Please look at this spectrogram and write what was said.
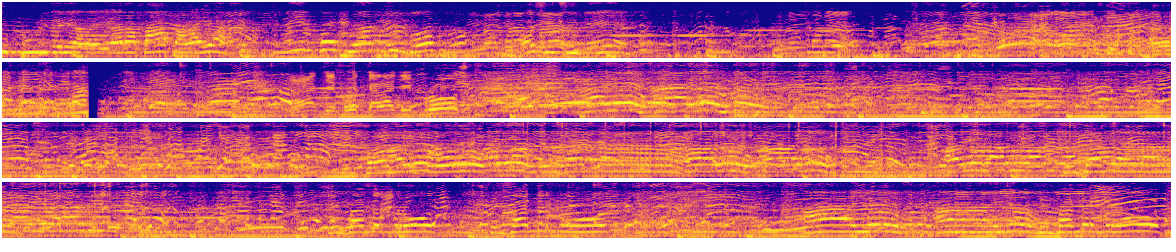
jebule ya lah ya, ora apa-apa lah ya. Iku berarti Bob. Oh si Jine. Kalah jeprut, kalah jeprut. Ayo, ayo. Ayo, ayo. Ayo, ayo. Banter perut, perut, Ayo, ayo. sing banter perut.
